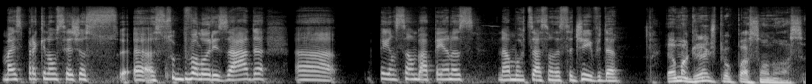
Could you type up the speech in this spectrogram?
mas para que não seja uh, subvalorizada, uh, pensando apenas na amortização dessa dívida? É uma grande preocupação nossa.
